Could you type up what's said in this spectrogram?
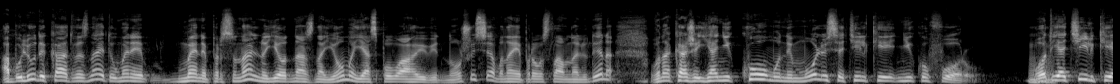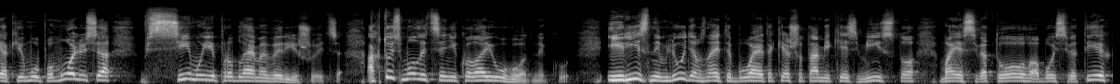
Або люди кажуть, ви знаєте, у мене, у мене персонально є одна знайома, я з повагою відношуся, вона є православна людина. Вона каже: я нікому не молюся, тільки Нікофору. От я тільки як йому помолюся, всі мої проблеми вирішуються. А хтось молиться Ніколаю Угоднику. І різним людям, знаєте, буває таке, що там якесь місто має святого або святих,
